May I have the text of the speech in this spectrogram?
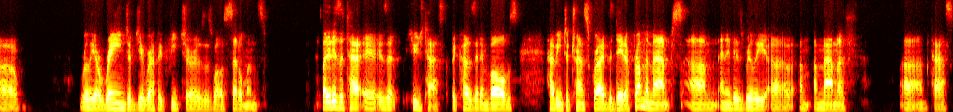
uh, really a range of geographic features as well as settlements. But it is a, is a huge task because it involves having to transcribe the data from the maps. Um, and it is really a, a, a mammoth uh, task.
